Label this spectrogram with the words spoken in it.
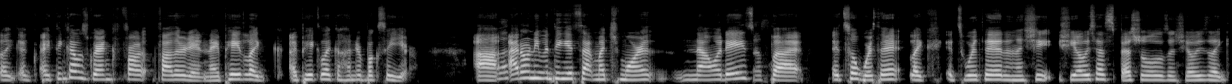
like a, I think I was grandfathered in, and I paid like I paid like a hundred bucks a year. Uh, that's- I don't even think it's that much more nowadays, That's not but it's so worth it. Like it's worth it, and then she she always has specials, and she always like,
